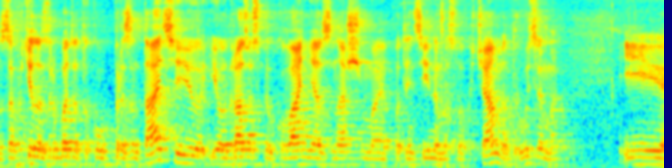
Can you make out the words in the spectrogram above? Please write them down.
захотіли зробити таку презентацію і одразу спілкування з нашими потенційними слухачами, друзями. І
